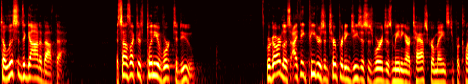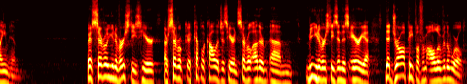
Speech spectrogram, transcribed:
to listen to God about that. It sounds like there's plenty of work to do. Regardless, I think Peter's interpreting Jesus' words as meaning our task remains to proclaim him. We have several universities here, or several, a couple of colleges here, and several other um, universities in this area that draw people from all over the world.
